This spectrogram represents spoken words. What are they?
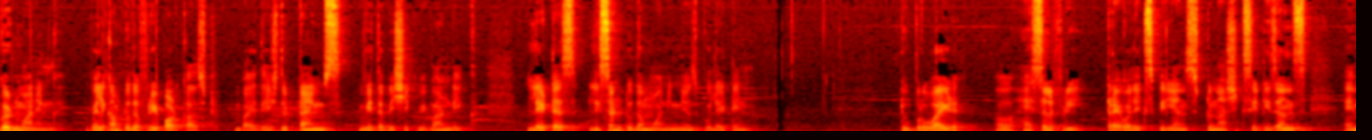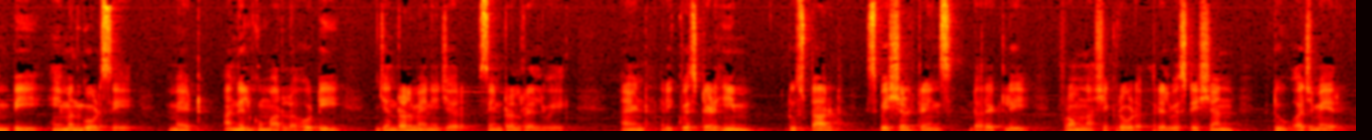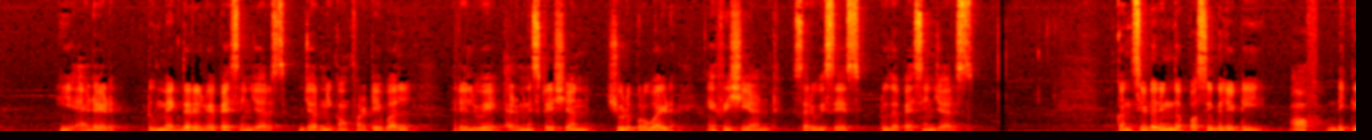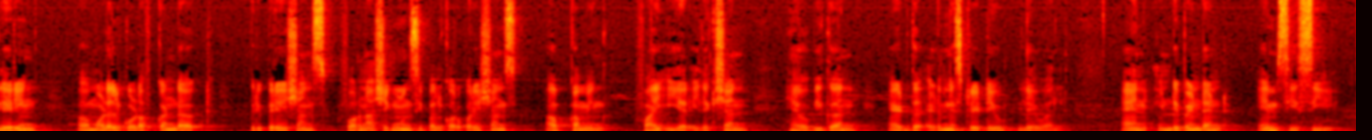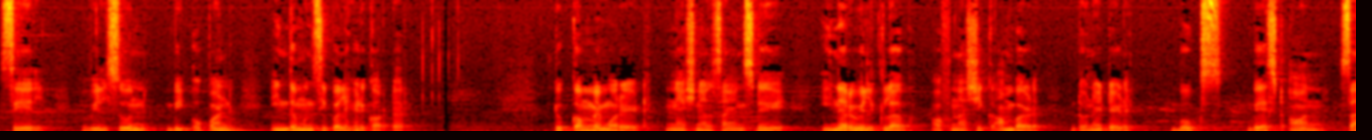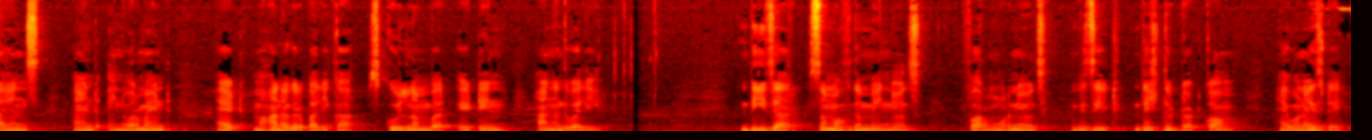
Good morning. Welcome to the free podcast by Deshdoot Times with Abhishek Vibandik. Let us listen to the morning news bulletin. To provide a hassle free travel experience to Nashik citizens, MP Hemant Godse met Anil Kumar Lahoti, General Manager, Central Railway, and requested him to start special trains directly from Nashik Road railway station to Ajmer. He added to make the railway passengers' journey comfortable, railway administration should provide efficient services to the passengers. Considering the possibility of declaring a model code of conduct, preparations for Nashik Municipal Corporation's upcoming five-year election have begun at the administrative level. An independent MCC cell will soon be opened in the municipal headquarters. To commemorate National Science Day, Inner Wheel Club of Nashik Ambad donated books based on science and environment at Mahanagarpalika School number 18 Anandwali. These are some of the main news. For more news, visit deshdoot.com. Have a nice day.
